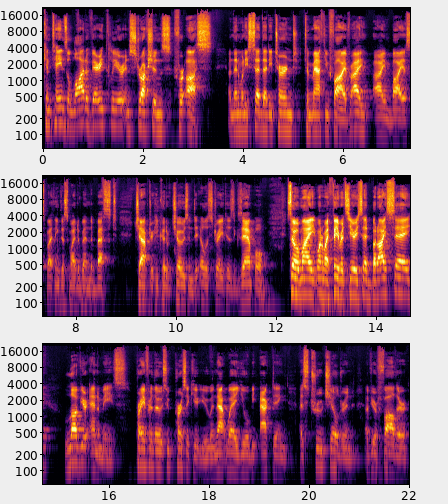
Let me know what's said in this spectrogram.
contains a lot of very clear instructions for us. And then when he said that, he turned to Matthew 5. I, I'm biased, but I think this might have been the best chapter he could have chosen to illustrate his example. So my, one of my favorites here, he said, But I say, love your enemies. Pray for those who persecute you, and that way you will be acting as true children of your Father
